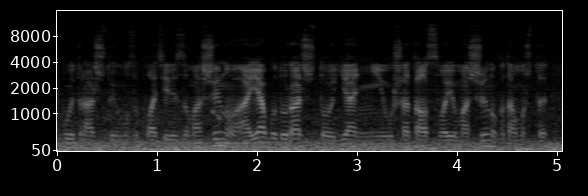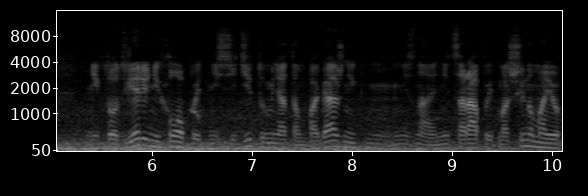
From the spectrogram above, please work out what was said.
будет рад, что ему заплатили за машину, а я буду рад, что я не ушатал свою машину, потому что никто дверью не хлопает, не сидит у меня там багажник, не знаю, не царапает машину мою.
